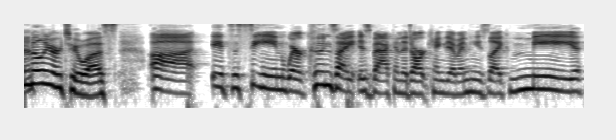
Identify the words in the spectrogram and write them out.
familiar to us uh it's a scene where kunzite is back in the dark kingdom and he's like me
